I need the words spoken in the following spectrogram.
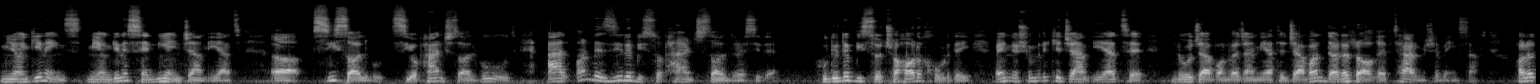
میانگین این میانگین سنی این جمعیت سی سال بود سی و پنج سال بود الان به زیر 25 سال رسیده. حدود 24 خورده ای و این نشون میده که جمعیت نوجوان و جمعیت جوان داره راقبتر میشه به این سمت. حالا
